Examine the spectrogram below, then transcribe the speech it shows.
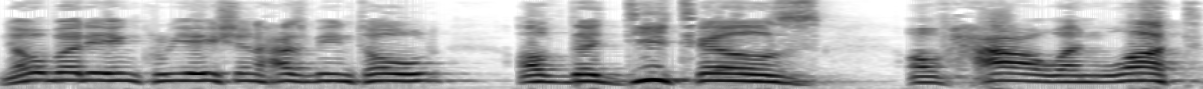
Nobody in creation has been told of the details of how and what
